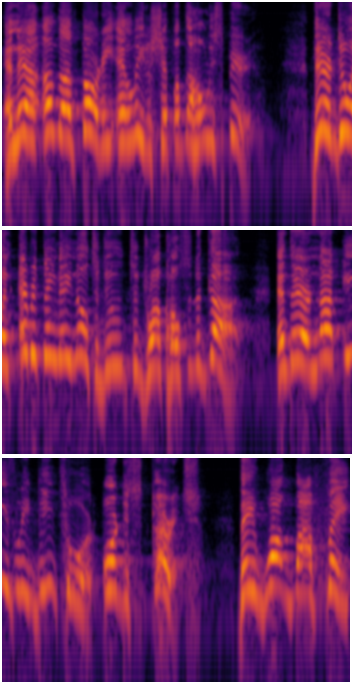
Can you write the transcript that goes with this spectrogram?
and they are under authority and leadership of the Holy Spirit. They're doing everything they know to do to draw closer to God and they are not easily detoured or discouraged. They walk by faith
